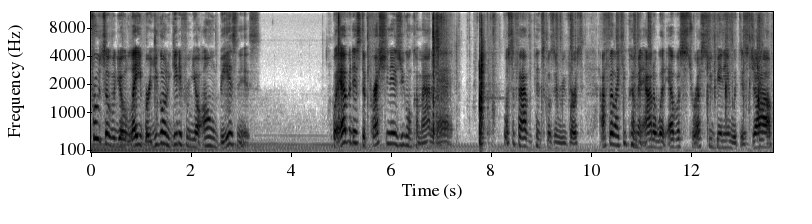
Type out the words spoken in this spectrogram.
fruits of your labor. You're going to get it from your own business. Whatever this depression is, you're going to come out of that. What's the Five of Pentacles in reverse? I feel like you're coming out of whatever stress you've been in with this job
